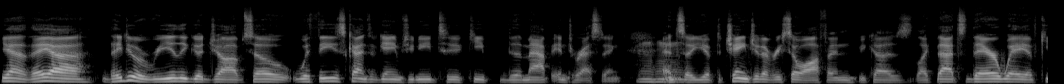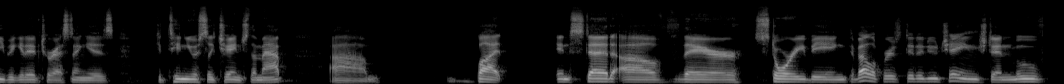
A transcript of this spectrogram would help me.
Yeah, they uh they do a really good job. So with these kinds of games, you need to keep the map interesting, Mm-hmm. and so you have to change it every so often because like that's their way of keeping it interesting is continuously change the map. Um, but instead of their story being developers did a new change and moved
